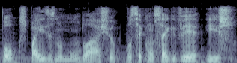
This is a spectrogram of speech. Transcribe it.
Poucos países no mundo, acho, você consegue ver isso.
